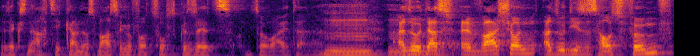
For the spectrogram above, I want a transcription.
86 kam das maßige Verzugsgesetz und so weiter. Ne? Mhm. Also das äh, war schon, also dieses Haus 5,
